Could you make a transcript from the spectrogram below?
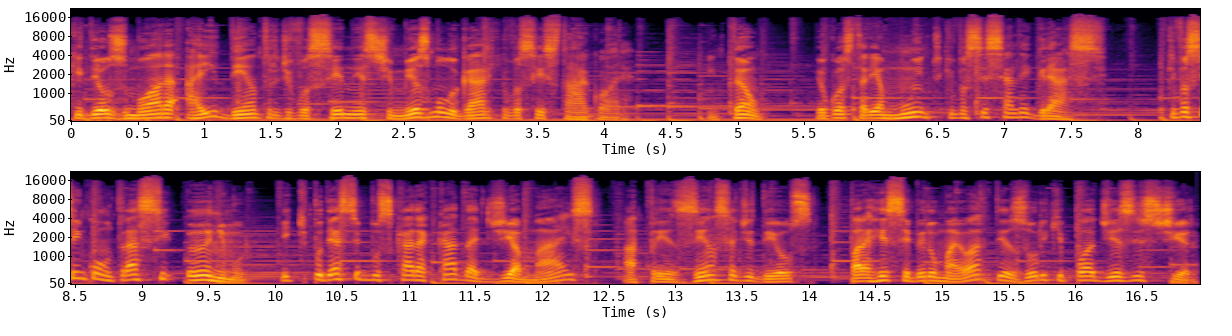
que Deus mora aí dentro de você, neste mesmo lugar que você está agora. Então, eu gostaria muito que você se alegrasse, que você encontrasse ânimo e que pudesse buscar a cada dia mais a presença de Deus para receber o maior tesouro que pode existir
